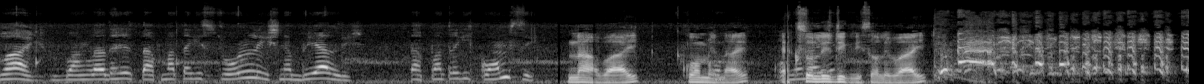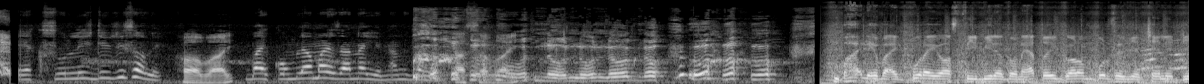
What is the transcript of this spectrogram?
ভাই বাংলাদেশের তাপমাত্রা কি চল্লিশ না বিয়াল্লিশ? তাপমাত্রা কি কমছে? না ভাই কমে নাই। একচল্লিশ ডিগ্রি চলে ভাই। একচল্লিশ ডিগ্রি চলে? হ ভাই। ভাই কমলে আমার জানাইয়েন আমি আচ্ছা ভাই। ভাই রে ভাই পুরাই অস্থির বিনোদন এতই গরম পড়ছে যে ছেলেটি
